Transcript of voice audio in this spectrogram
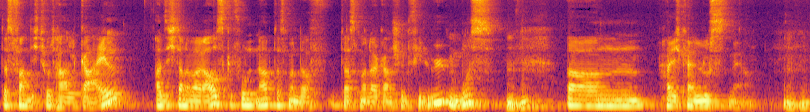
Das fand ich total geil. Als ich dann aber herausgefunden habe, dass man da, dass man da ganz schön viel üben muss, mhm. ähm, habe ich keine Lust mehr. Mhm.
